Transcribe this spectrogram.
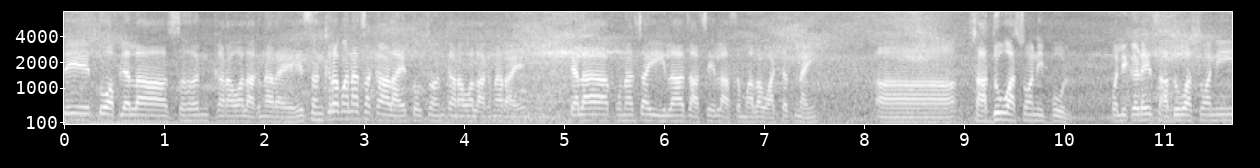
ते तो आपल्याला सहन करावा लागणार आहे. हे संक्रमणाचा काळ आहे तो सहन करावा लागणार आहे. त्याला कुणाचाही इलाज असेल असं मला वाटत नाही. साधू वासवानी पूल. पलीकडे साधू वासवानी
